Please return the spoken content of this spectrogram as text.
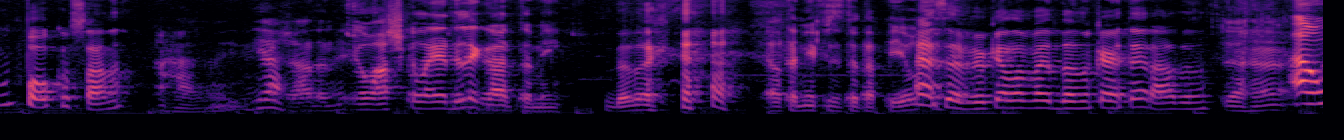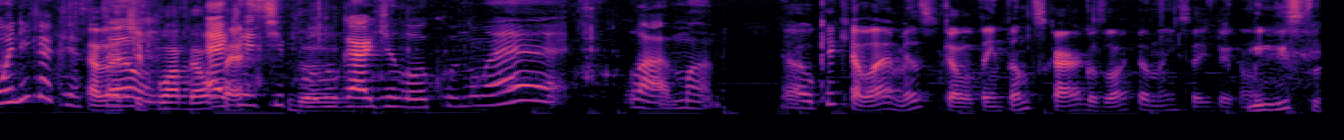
um pouco só, né? Ah, viajada, né? Eu acho que ela é delegada também. Ela também é fisioterapeuta. É, você viu que ela vai dando carteirada, né? Aham. A única questão Ela é tipo a Bel é que, tipo, do- o lugar de louco não é lá, mano. É, o que que ela é mesmo? Que ela tem tantos cargos lá que eu nem sei o que que ela é. Ministro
